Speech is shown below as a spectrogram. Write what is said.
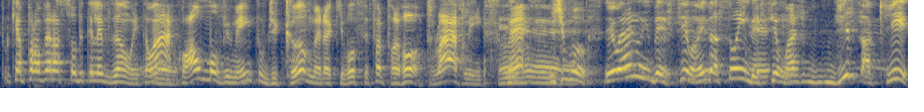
Porque a prova era sobre televisão. Então, ah, qual movimento de câmera que você faz? Oh, traveling, né? E, tipo, eu era um imbecil, ainda sou um imbecil, mas disso aqui,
